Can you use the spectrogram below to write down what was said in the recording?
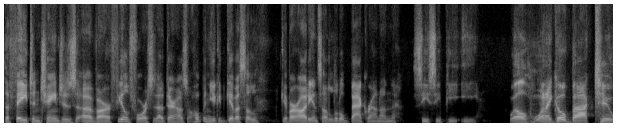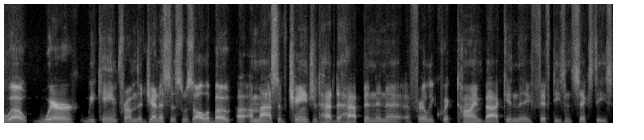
the fate and changes of our field forces out there, I was hoping you could give us a give our audience a little background on the CCPE. Well, when I go back to uh, where we came from, the genesis was all about a, a massive change that had to happen in a, a, fairly quick time back in the 50s and 60s.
